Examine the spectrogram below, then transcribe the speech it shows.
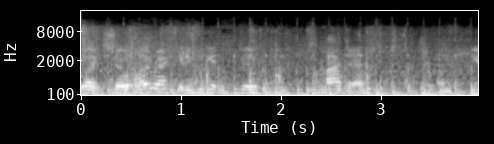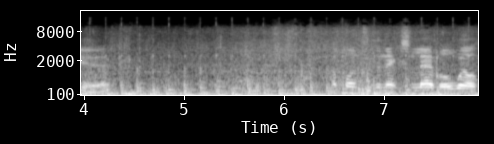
Right, so I reckon if we get the ladder on here up onto the next level, well,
